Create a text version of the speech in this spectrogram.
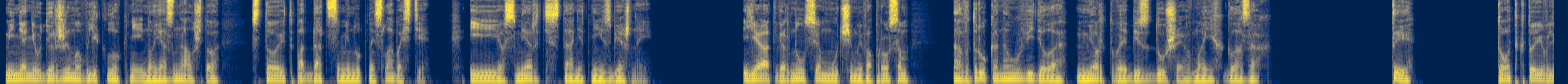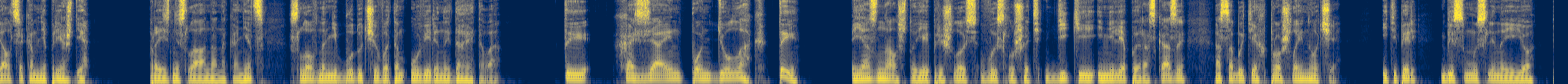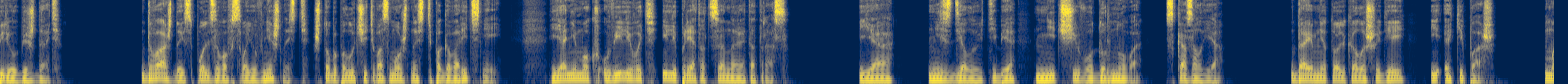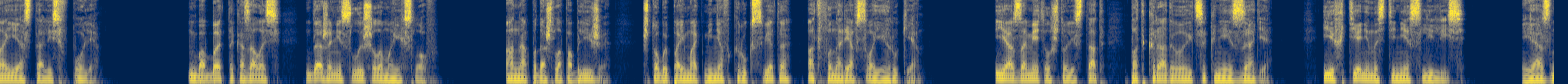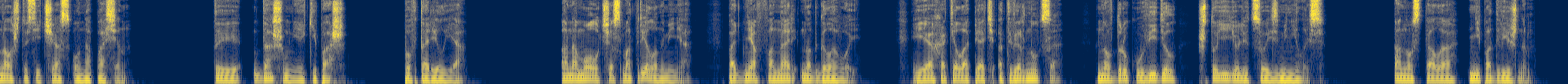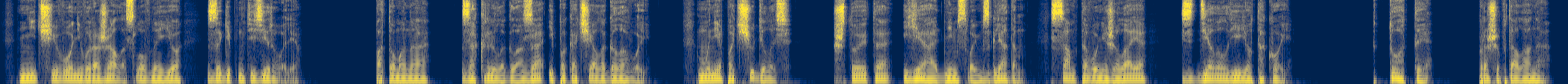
Меня неудержимо влекло к ней, но я знал, что стоит поддаться минутной слабости, и ее смерть станет неизбежной. Я отвернулся, мучимый вопросом, а вдруг она увидела мертвое бездушие в моих глазах. «Ты тот, кто являлся ко мне прежде», — произнесла она наконец, словно не будучи в этом уверенной до этого. «Ты хозяин Пондюлак, ты!» Я знал, что ей пришлось выслушать дикие и нелепые рассказы о событиях прошлой ночи, и теперь бессмысленно ее переубеждать. Дважды использовав свою внешность, чтобы получить возможность поговорить с ней, я не мог увиливать или прятаться на этот раз. «Я не сделаю тебе ничего дурного», — сказал я. «Дай мне только лошадей и экипаж. Мои остались в поле». Бабетта, казалось, даже не слышала моих слов. Она подошла поближе, чтобы поймать меня в круг света от фонаря в своей руке. Я заметил, что листат подкрадывается к ней сзади. Их тени на стене слились. Я знал, что сейчас он опасен. «Ты дашь мне экипаж?» — повторил я. Она молча смотрела на меня, подняв фонарь над головой. Я хотел опять отвернуться, но вдруг увидел, что ее лицо изменилось. Оно стало неподвижным, ничего не выражало, словно ее загипнотизировали. Потом она закрыла глаза и покачала головой. Мне почудилось, что это я одним своим взглядом, сам того не желая, сделал ее такой. «Кто ты?» — прошептала она.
